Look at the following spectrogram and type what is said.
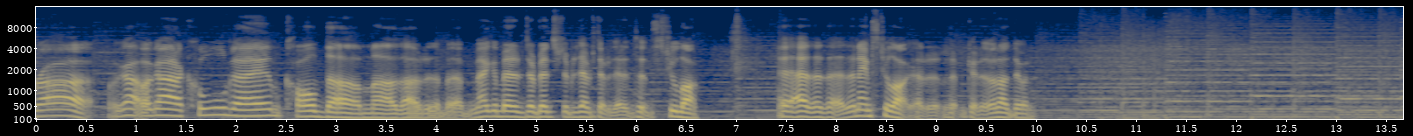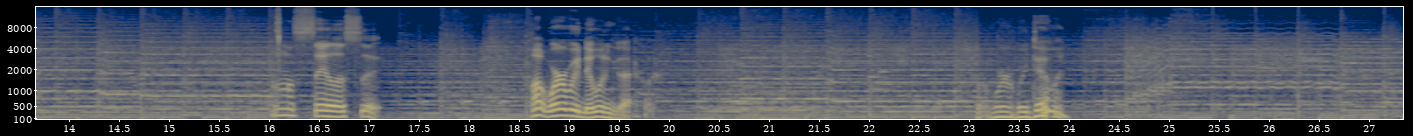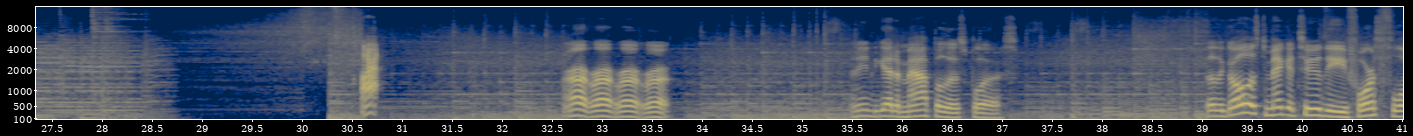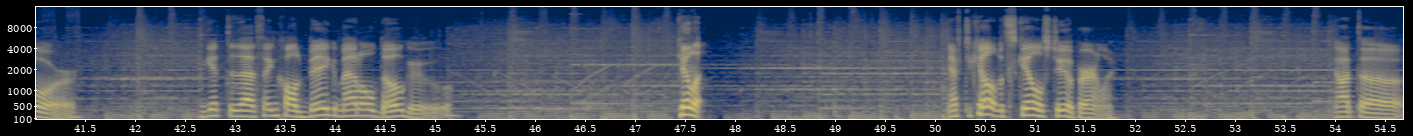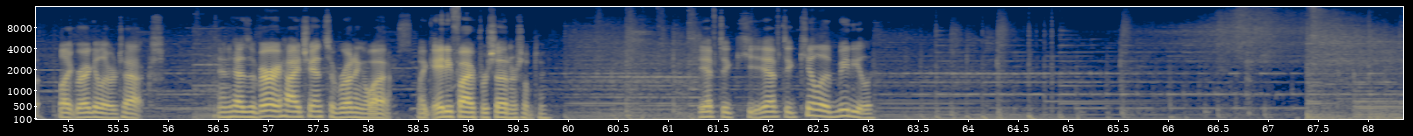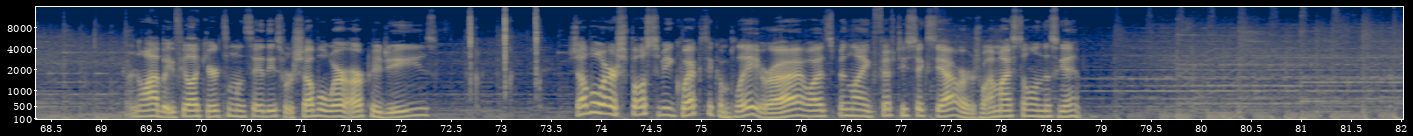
Alright, we got we got a cool game called um uh, uh, Mega It's too long. Uh, uh, the, the name's too long. Uh, Good, I'm not doing it. Let's see, let's see. What were we doing exactly? What were we doing? Right, right, right, right. I need to get a map of this place. So the goal is to make it to the fourth floor. To get to that thing called Big Metal Dogoo. Kill it. You have to kill it with skills too, apparently. Not uh, like regular attacks. And it has a very high chance of running away, like 85% or something. You have to you have to kill it immediately. I don't know why, but you feel like you heard someone say these were shovelware RPGs? Shovelware is supposed to be quick to complete, right? Well, it's been like 50, 60 hours. Why am I still in this game?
